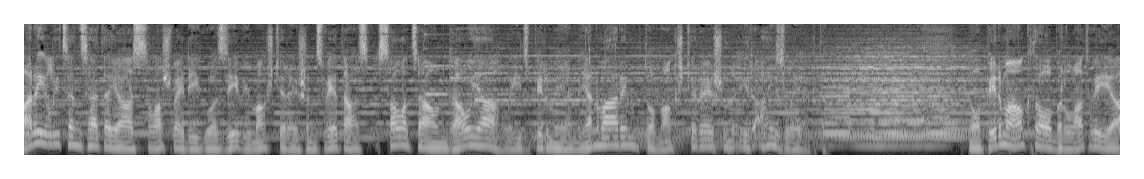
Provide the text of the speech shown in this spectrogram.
Arī licencētajās lašveidīgo zivju makšķerēšanas vietās Salacā un Gaujā līdz 1. janvārim to makšķerēšana ir aizliegta. No 1. oktobra Latvijā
